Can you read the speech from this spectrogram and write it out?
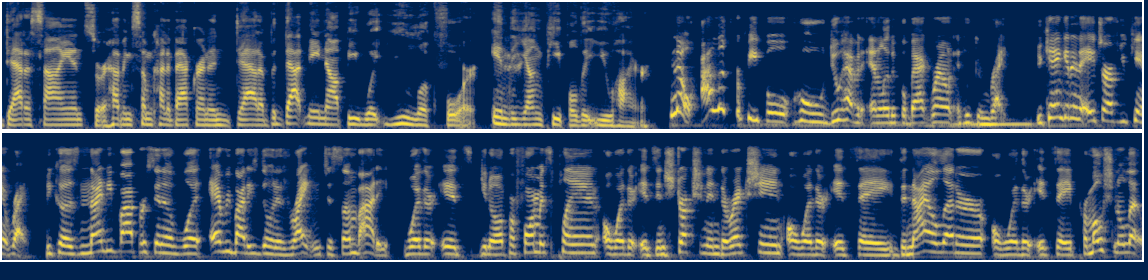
data science or having some kind of background in data, but that may not be what you look for in the young people that you hire. No, for people who do have an analytical background and who can write. You can't get into HR if you can't write because 95% of what everybody's doing is writing to somebody, whether it's, you know, a performance plan or whether it's instruction and direction or whether it's a denial letter or whether it's a promotional letter.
